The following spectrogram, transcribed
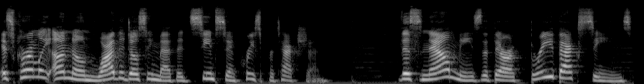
It's currently unknown why the dosing method seems to increase protection. This now means that there are three vaccines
